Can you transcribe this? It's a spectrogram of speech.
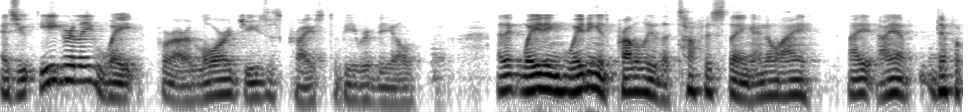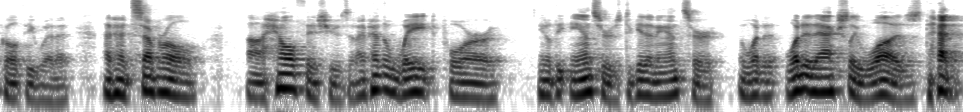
as you eagerly wait for our Lord Jesus Christ to be revealed. I think waiting waiting is probably the toughest thing. I know I I, I have difficulty with it. I've had several uh, health issues that I've had to wait for you know the answers to get an answer what it, what it actually was that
